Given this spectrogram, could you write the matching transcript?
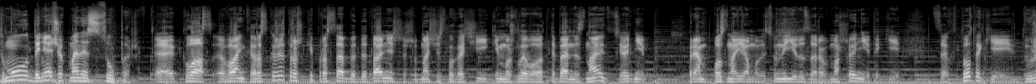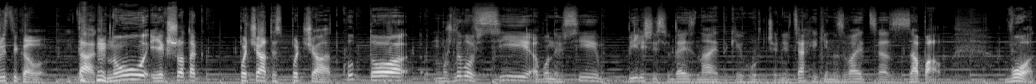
Тому денечок в мене супер. Е, клас, Ванька, розкажи трошки про себе детальніше, щоб наші слухачі, які можливо тебе не знають, сьогодні прям познайомились. Вони їдуть зараз в машині і такі. Це хто такий? Дуже цікаво. Так, ну якщо так почати спочатку, то можливо всі або не всі, більшість людей знає такий гурт в Чернівцях, який називається Запал. Вот.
